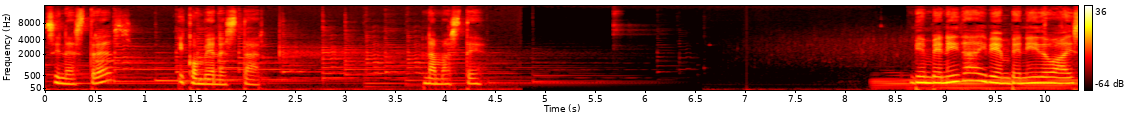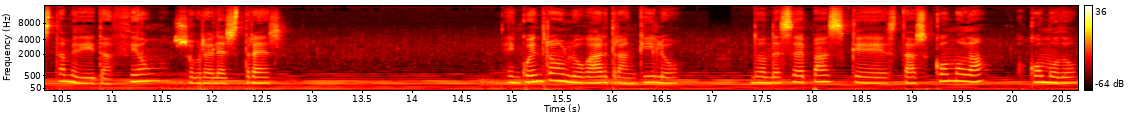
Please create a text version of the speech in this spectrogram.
sin estrés y con bienestar. Namaste. Bienvenida y bienvenido a esta meditación sobre el estrés. Encuentra un lugar tranquilo donde sepas que estás cómoda o cómodo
